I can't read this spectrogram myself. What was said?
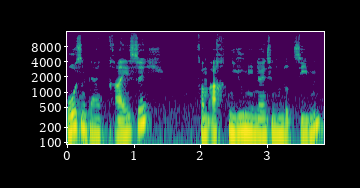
Rosenberg 30 vom 8. Juni 1907.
